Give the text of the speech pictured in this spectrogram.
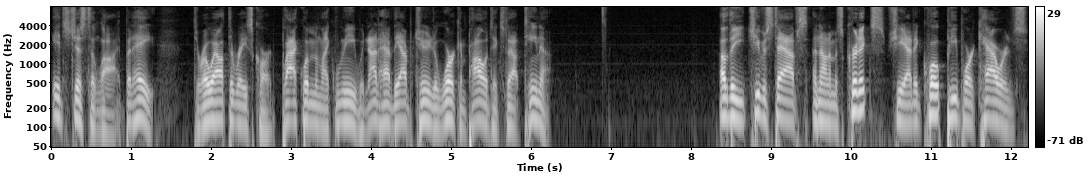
It's just a lie. But hey, throw out the race card. Black women like me would not have the opportunity to work in politics without Tina. Of the chief of staff's anonymous critics, she added, quote, people are cowards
